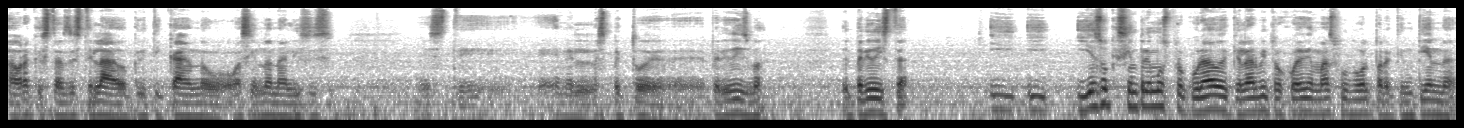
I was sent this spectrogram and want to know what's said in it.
ahora que estás de este lado criticando o haciendo análisis este, en el aspecto de, periodismo, del periodista, y, y, y, eso que siempre hemos procurado de que el árbitro juegue más fútbol para que entienda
